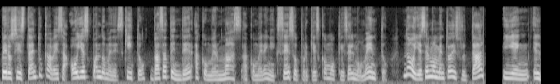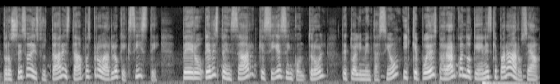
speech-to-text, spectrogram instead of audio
Pero si está en tu cabeza, hoy es cuando me desquito, vas a tender a comer más, a comer en exceso, porque es como que es el momento. No, y es el momento de disfrutar. Y en el proceso de disfrutar está pues probar lo que existe. Pero debes pensar que sigues en control de tu alimentación y que puedes parar cuando tienes que parar. O sea,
